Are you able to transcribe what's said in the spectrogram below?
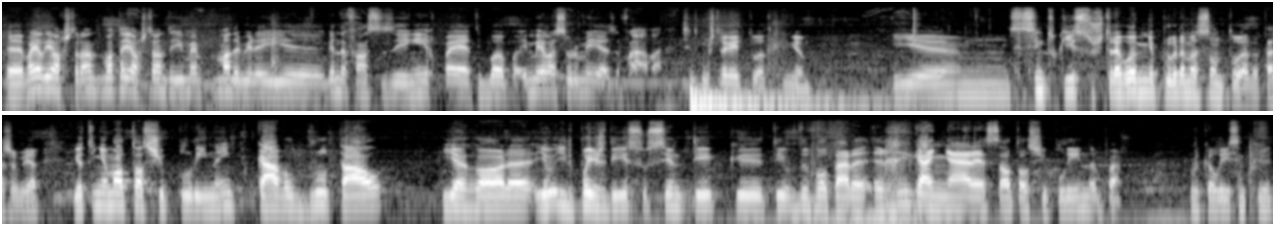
Uh, vai ali ao restaurante, bota aí ao restaurante e manda vir aí uh, ganda fancezinho e repete, e, e meio a sobremesa. Pá, pá. Sinto que me estraguei todo, mesmo. E hum, sinto que isso estragou a minha programação toda, estás a ver? Eu tinha uma autodisciplina impecável, brutal, e agora, eu, e depois disso, senti que tive de voltar a, a reganhar essa autodisciplina, pá, porque ali sinto que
